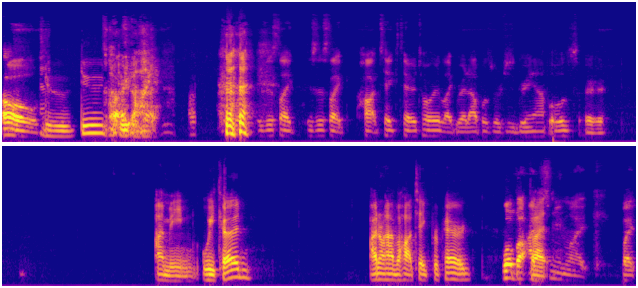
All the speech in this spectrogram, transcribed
Oh, Do do do. Oh, yeah. Is this like is this like hot take territory like red apples versus green apples or I mean, we could. I don't have a hot take prepared. well but, I just mean like like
